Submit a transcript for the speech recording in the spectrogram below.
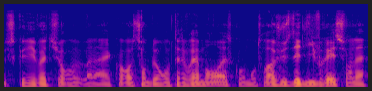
ce que les voitures, voilà, à quoi ressembleront-elles vraiment? Est-ce qu'on montrera juste des livrets sur la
